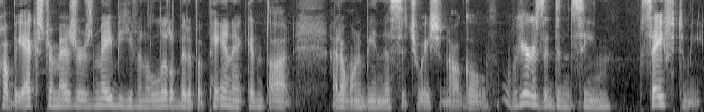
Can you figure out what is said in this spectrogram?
probably extra measures, maybe even a little bit of a panic, and thought, I don't want to be in this situation. I'll go over here because it didn't seem safe to me.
